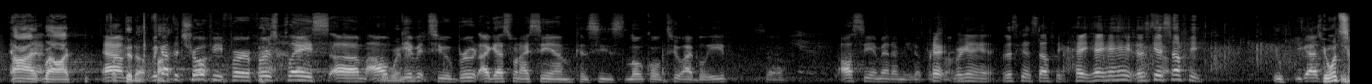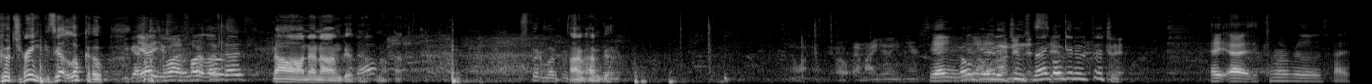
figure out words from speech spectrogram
All right, well, I fucked it up. We got the trophy for first place. Um, I'll give it to Brute, I guess, when I see him, because he's local too, I believe. So I'll see him at a meetup or Here, something. we're gonna get. Let's get a selfie. Hey, hey, hey, hey. Let's get a selfie. You guys, He wants to go drink. He's got loco. you guys Yeah, want you want Four Lokos? No, no, no, I'm good. No, no, Just put him up for I'm, I'm good. Oh, am I getting here? Yeah, you're Go gonna get in the juice, man. Go get in the picture. Hey, uh, come over to the other side.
